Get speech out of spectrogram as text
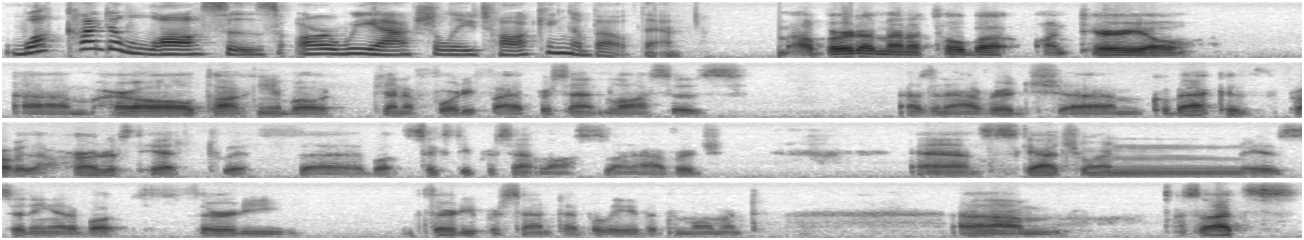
what kind of losses are we actually talking about then? Alberta, Manitoba, Ontario um, are all talking about kind of 45% losses as an average. Um, Quebec is probably the hardest hit with uh, about 60% losses on average and Saskatchewan is sitting at about 30 percent, I believe, at the moment. Um, so that's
